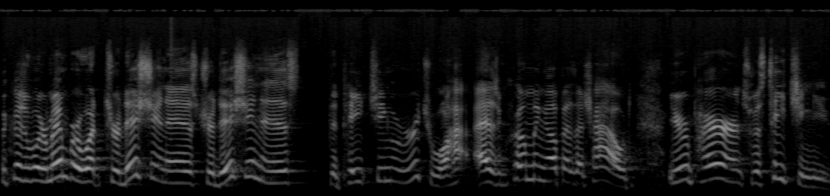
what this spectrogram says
because remember what tradition is tradition is the teaching or ritual. As coming up as a child, your parents was teaching you.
